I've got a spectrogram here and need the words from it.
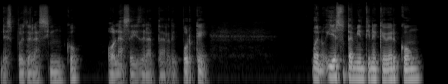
después de las 5 o las 6 de la tarde. ¿Por qué? Bueno, y esto también tiene que ver con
